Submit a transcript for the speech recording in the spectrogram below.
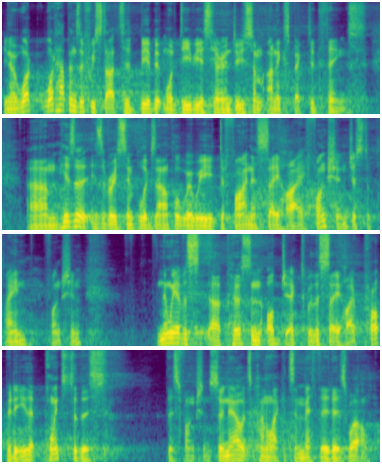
you know, what, what happens if we start to be a bit more devious here and do some unexpected things? Um, here's, a, here's a very simple example where we define a say hi function, just a plain function. And then we have a, a person object with a say hi property that points to this, this function. So now it's kind of like it's a method as well.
